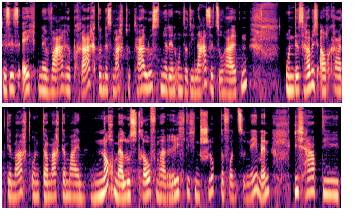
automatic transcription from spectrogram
Das ist echt eine wahre Pracht und es macht total Lust, mir den unter die Nase zu halten. Und das habe ich auch gerade gemacht und da macht der Mein noch mehr Lust drauf, mal richtig einen Schluck davon zu nehmen. Ich habe die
